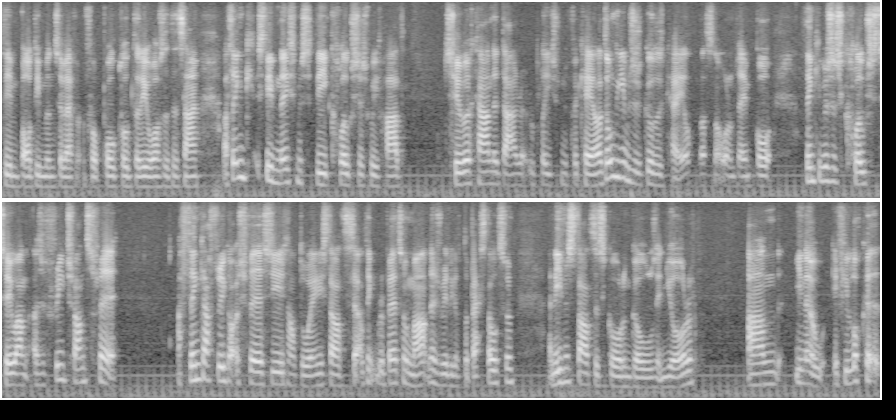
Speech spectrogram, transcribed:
the embodiment of Everton Football Club that he was at the time. I think Steven Naismith is the closest we've had to a kind of direct replacement for Cahill. I don't think he was as good as Cahill. That's not what I'm saying, but I think he was as close to. And as a free transfer, I think after he got his first season out the way and he started to I think Roberto Martinez really got the best out of him and even started scoring goals in Europe. And, you know, if you look at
